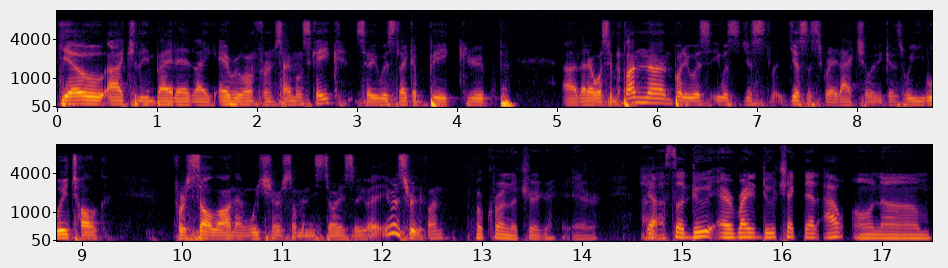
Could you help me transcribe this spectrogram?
Joe actually invited like everyone from Simon's Cake, so it was like a big group uh, that I wasn't planning on, but it was it was just just as great actually because we we talk for so long and we share so many stories, so it was really fun. for Chrono Trigger. Yeah. Uh, Yeah. So do everybody do check that out on um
